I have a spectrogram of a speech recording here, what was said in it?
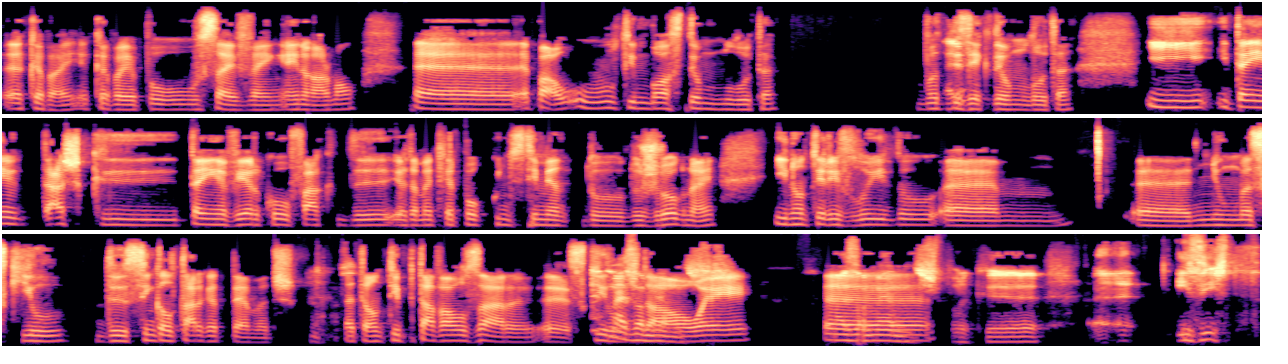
acabei, acabei o save em, em normal. Uh, epá, o último boss deu-me luta. Vou-te É? dizer que deu-me luta. E, e tem, acho que tem a ver com o facto de eu também ter pouco conhecimento do, do jogo, não é? E não ter evoluído ahm, ah, nenhuma skill de single target damage. Então, tipo, estava a usar uh, skills da. AOE. Mais ou ah, menos, porque eh, existe,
